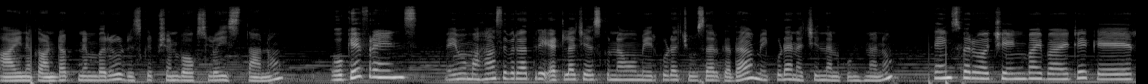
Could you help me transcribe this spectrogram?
ఆయన కాంటాక్ట్ నెంబరు డిస్క్రిప్షన్ బాక్స్లో ఇస్తాను. ఓకే ఫ్రెండ్స్ మేము మహాశివరాత్రి ఎట్లా చేసుకున్నామో మీరు కూడా చూసారు కదా మీకు కూడా నచ్చింది అనుకుంటున్నాను. Thanks for watching bye bye take care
